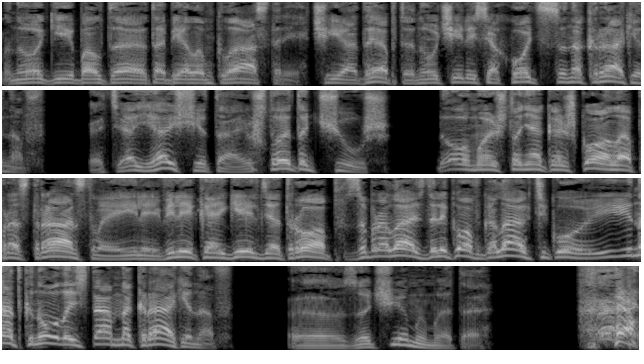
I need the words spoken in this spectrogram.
Многие болтают о белом кластере, чьи адепты научились охотиться на кракенов. Хотя я считаю, что это чушь. Думаю, что некая школа пространства или Великая гильдия троп забралась далеко в галактику и наткнулась там на кракенов». «А зачем им это?» «Ха!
